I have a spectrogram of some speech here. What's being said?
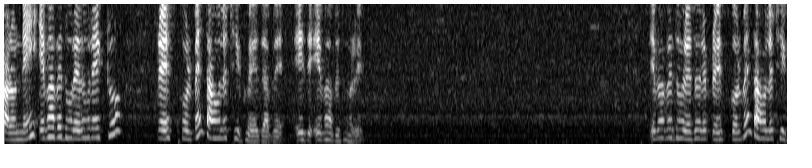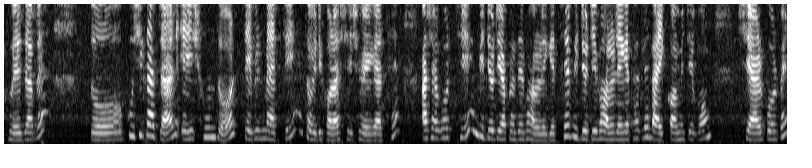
কারণ নেই। এভাবে ধরে ধরে একটু প্রেস করবেন, তাহলে ঠিক হয়ে যাবে। এই যে এভাবে ধরে। এভাবে ধরে ধরে প্রেস করবেন, তাহলে ঠিক হয়ে যাবে। তো কুশি কাটার এই সুন্দর টেবিল ম্যাটটি তৈরি করা শেষ হয়ে গেছে। আশা করছি ভিডিওটি আপনাদের ভালো লেগেছে। ভিডিওটি ভালো লেগে থাকলে লাইক, কমেন্ট এবং শেয়ার করবেন।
